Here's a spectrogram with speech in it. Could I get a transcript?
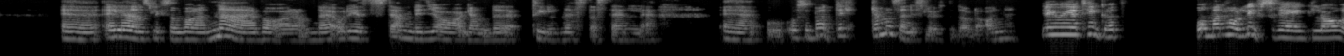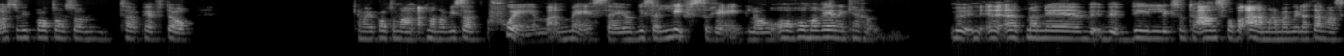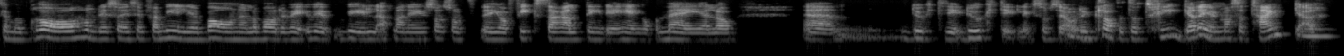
Eh, eller ens liksom vara närvarande och det är ständigt jagande till nästa ställe. Eh, och, och så bara däckar man sen i slutet av dagen. Men jag tänker att om man har livsregler, alltså vi pratar om som terapeut då, kan man ju prata om att man har vissa scheman med sig och vissa livsregler och har man redan kanske att man eh, vill liksom ta ansvar för andra, man vill att andra ska må bra, om det så är sin familj, barn eller vad det vill, att man är sån som jag fixar allting, det hänger på mig eller um, duktig, duktig liksom så. Mm. Det är mm. klart att då triggar det ju en massa tankar. Mm.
